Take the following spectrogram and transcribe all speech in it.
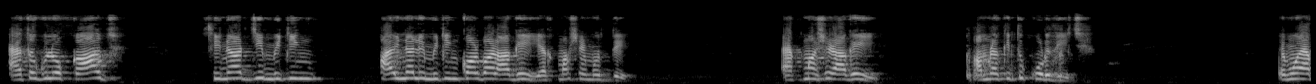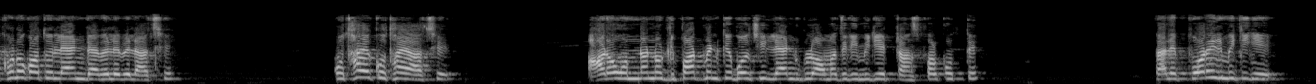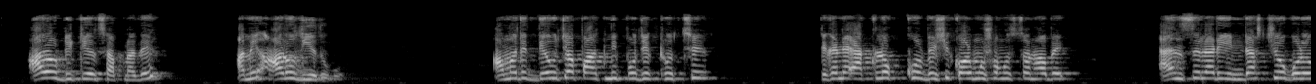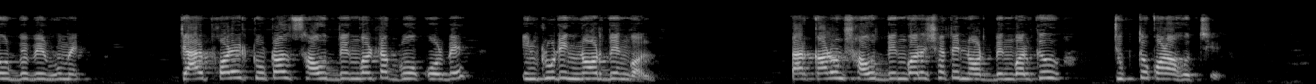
এতগুলো কাজ সিনার্জি মিটিং ফাইনালি মিটিং করবার আগেই, এক মাসের মধ্যে, এক মাসের আগেই আমরা কিন্তু করে দিয়েছি। এবং এখনও কত ল্যান্ড অ্যাভেলেবেল আছে? কোথায় কোথায় আছে? আরও অন্যান্য ডিপার্টমেন্টকে বলছি ল্যান্ডগুলো আমাদের ইমিডিয়েট ট্রান্সফার করতে। তাহলে পরের মিটিংয়ে আরও ডিটেলস আপনাদের আমি আরও দিয়ে দেবো। আমাদের দেউচা প্রাথমিক প্রজেক্ট হচ্ছে, যেখানে এক লক্ষর বেশি কর্মসংস্থান হবে। অ্যান্সেলারি ইন্ডাস্ট্রিও গড়ে উঠবে বীরভূমে, যার ফলে টোটাল সাউথ বেঙ্গলটা গ্রো করবে ইনক্লুডিং নর্থ বেঙ্গল তার কারণ সাউথ বেঙ্গলের সাথে নর্থ বেঙ্গলকেও যুক্ত করা হচ্ছে।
